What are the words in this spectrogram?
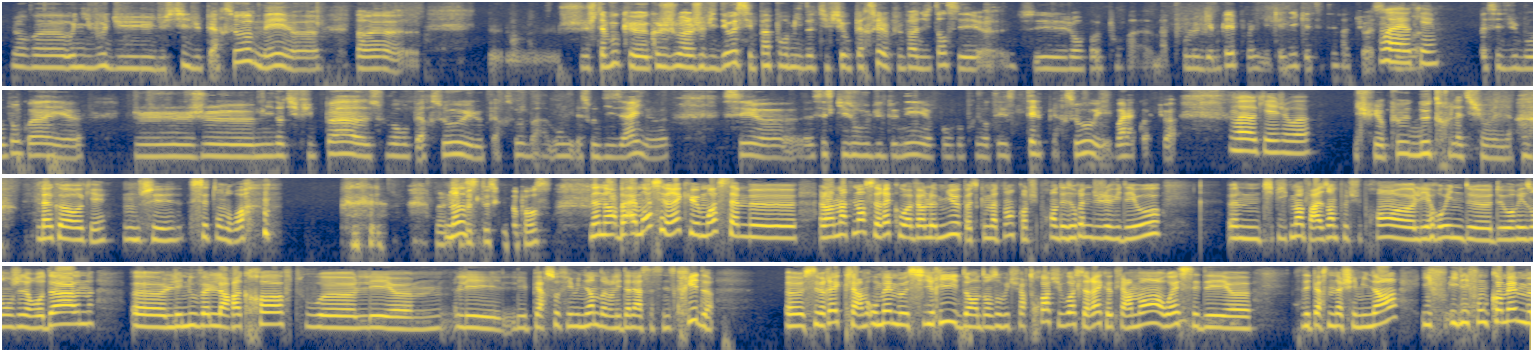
Genre, euh, au niveau du, style du perso, mais euh, je, t'avoue que quand je joue à un jeu vidéo, c'est pas pour m'identifier au perso la plupart du temps, c'est genre pour, bah, pour le gameplay, pour les mécaniques, etc. Tu vois, ouais, ok. passer du bon temps, quoi, et je, je m'identifie pas souvent au perso et le perso bah bon il a son design euh, c'est euh, c'est ce qu'ils ont voulu donner pour représenter tel perso et voilà quoi tu vois. Ouais ok je vois. Je suis un peu neutre là-dessus on va dire. D'accord ok. C'est ton droit non, je sais pas ce que tu penses. Non, non, bah moi c'est vrai que moi ça me. Alors maintenant c'est vrai qu'on va vers le mieux parce que maintenant quand tu prends des horaires de jeux vidéo, euh, typiquement, par exemple, tu prends euh, l'héroïne de, Horizon Zero Dawn, euh, les nouvelles Lara Croft ou les, les, les, persos féminins dans les derniers Assassin's Creed. c'est vrai, clairement, ou même Siri dans, The Witcher 3, tu vois, c'est vrai que clairement, ouais, c'est des, des personnages féminins. Ils, ils, les font quand même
